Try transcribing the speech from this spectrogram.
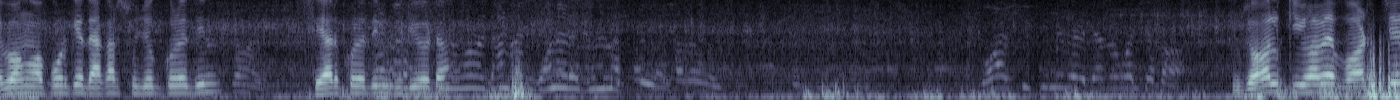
এবং অপরকে দেখার সুযোগ করে দিন শেয়ার করে দিন ভিডিওটা। জল কীভাবে বাড়ছে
